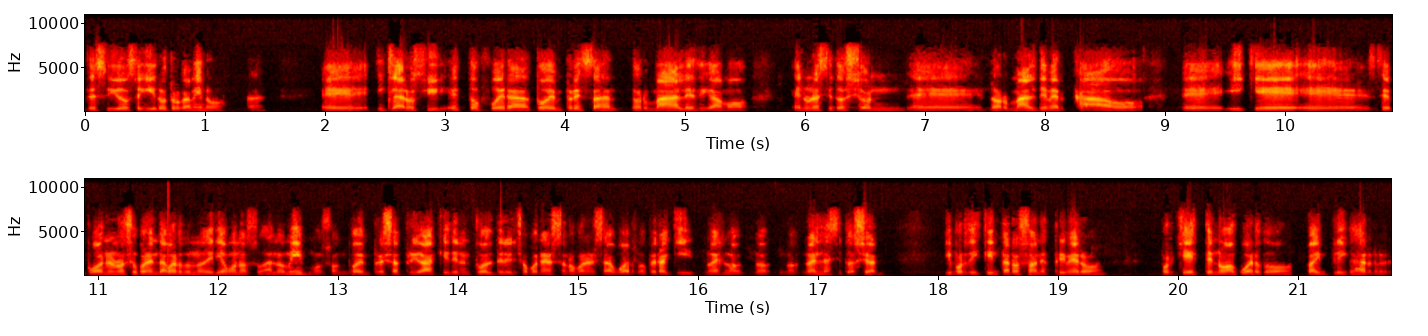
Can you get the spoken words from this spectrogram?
decidió seguir otro camino. ¿eh? Eh, y claro, si esto fuera dos empresas normales, digamos, en una situación normal de mercado y que se ponen o no se ponen de acuerdo, uno diría, bueno, eso lo mismo, son dos empresas privadas que tienen todo el derecho a ponerse o no ponerse de acuerdo, pero aquí no es, no, no, no es la situación. Y por distintas razones. Primero, porque este no acuerdo va a implicar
